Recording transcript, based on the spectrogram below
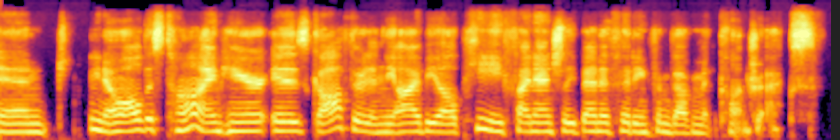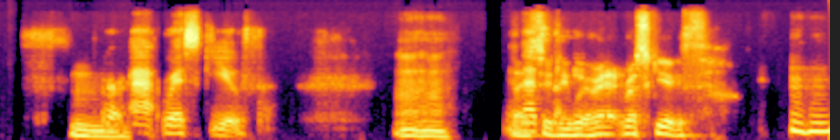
and, you know, all this time here is Gothard and the IBLP financially benefiting from government contracts mm. for at risk youth. Mm-hmm. Basically, we're at risk youth. Mm-hmm.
